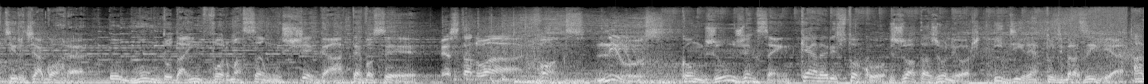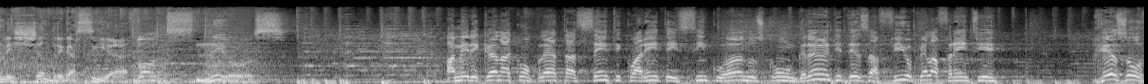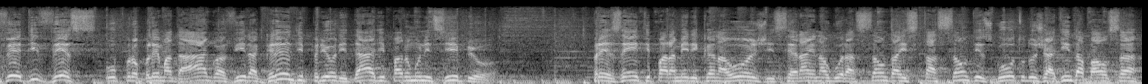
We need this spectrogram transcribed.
partir de agora, o mundo da informação chega até você. Está no ar, Fox News. Com Ju Jensen, Keller Estocco, J. Júnior e direto de Brasília, Alexandre Garcia. Fox News. Americana completa 145 anos com um grande desafio pela frente. Resolver de vez o problema da água vira grande prioridade para o município. Presente para a Americana hoje será a inauguração da estação de esgoto do Jardim da Balsa.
